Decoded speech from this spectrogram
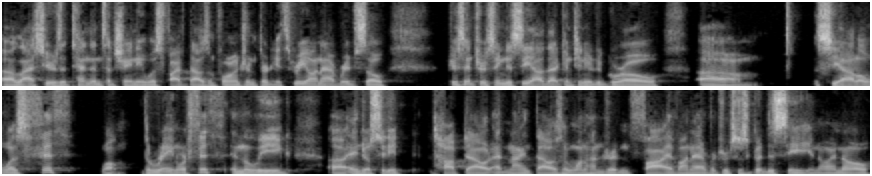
Uh, last year's attendance at Cheney was 5,433 on average. So just interesting to see how that continued to grow. Um, Seattle was fifth well, the Reign were fifth in the league. Uh, Angel City topped out at 9,105 on average, which is good to see. You know, I know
